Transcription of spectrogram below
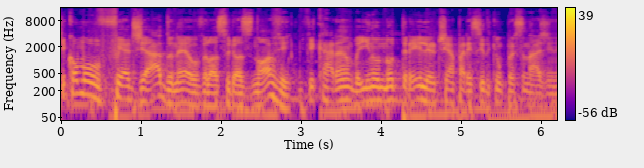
Que como foi adiado, né, o Velozes e Furiosos 9, que caramba, e no, no trailer tinha aparecido que um personagem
